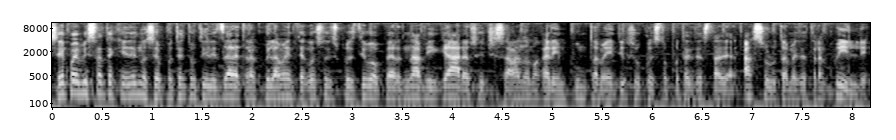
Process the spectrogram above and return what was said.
Se poi vi state chiedendo se potete utilizzare tranquillamente questo dispositivo per navigare o se ci saranno magari impuntamenti su questo potete stare assolutamente tranquilli.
